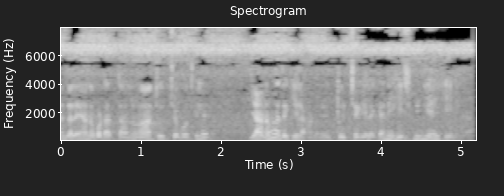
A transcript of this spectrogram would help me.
ඇඳලා යනකොටත් අහනවා ආ තුච්ච පොතිල යනවද කියලා අහනවා. තුච්ච කියලා කියන්නේ හිස් මිනිහයි කියන එක.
